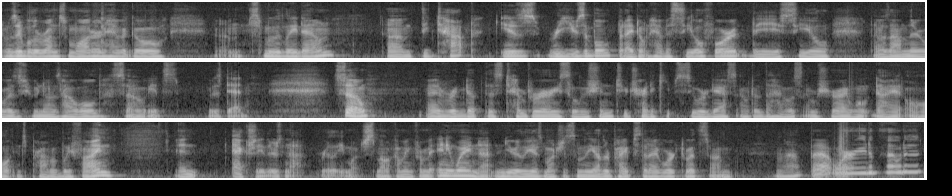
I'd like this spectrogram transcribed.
I was able to run some water and have it go um, smoothly down. Um, the top is reusable, but I don't have a seal for it. The seal that was on there was who knows how old, so it's it was dead. So, I've rigged up this temporary solution to try to keep sewer gas out of the house. I'm sure I won't die at all. It's probably fine. And actually, there's not really much smell coming from it anyway, not nearly as much as some of the other pipes that I've worked with, so I'm not that worried about it.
